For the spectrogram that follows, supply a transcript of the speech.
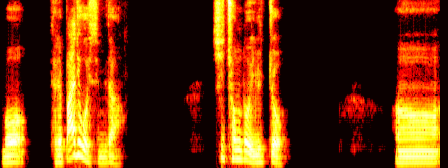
뭐 되게 빠지고 있습니다. 시총도 1조. 어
